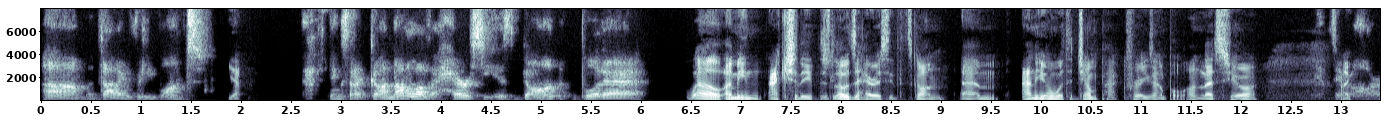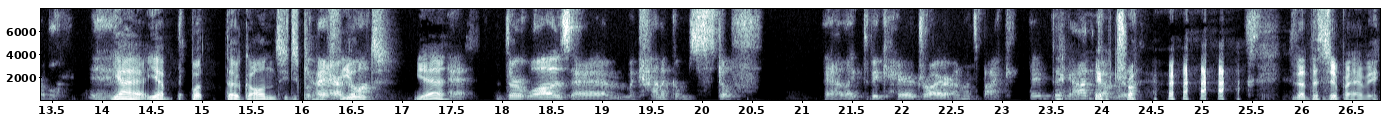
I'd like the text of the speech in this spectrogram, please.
um, that I really want. Yep. Things that are gone. Not a lot of the heresy is gone, but uh, Well, I mean, actually, there's loads of heresy that's gone. Um, anyone with a jump pack, for example, unless you're Like- were yeah, yeah, but they're gone, so you just can't field. gone. Yeah, Uh, there was um, Mechanicum stuff, uh, like the big hair dryer, and it's back. They, they had Hair gotten. Is that the super heavy?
